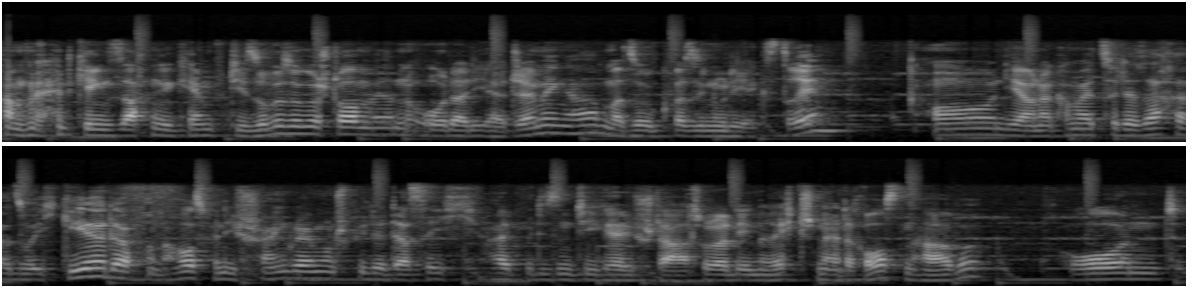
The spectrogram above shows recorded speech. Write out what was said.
haben wir halt gegen Sachen gekämpft, die sowieso gestorben werden oder die halt Jamming haben, also quasi nur die Extremen. Und ja, und dann kommen wir jetzt zu der Sache. Also ich gehe davon aus, wenn ich Shine Greymon spiele, dass ich halt mit diesem TK starte oder den recht schnell draußen habe. Und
